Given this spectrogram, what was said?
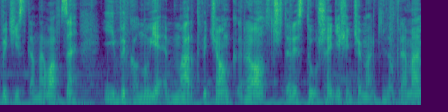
wyciska na ławce i wykonuje martwy ciąg RO z 460 kg,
